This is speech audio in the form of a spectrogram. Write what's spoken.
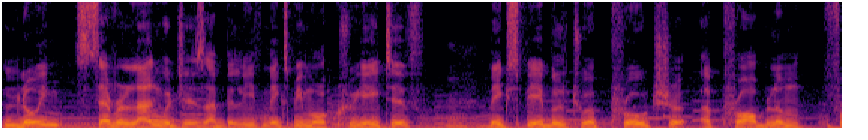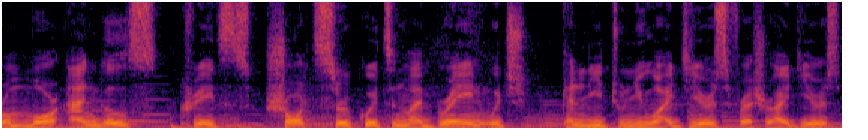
Knowing several languages, I believe, makes me more creative, makes me able to approach a, a problem from more angles, creates short circuits in my brain, which can lead to new ideas, fresher ideas.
